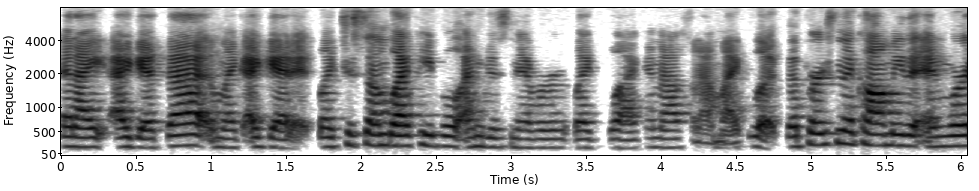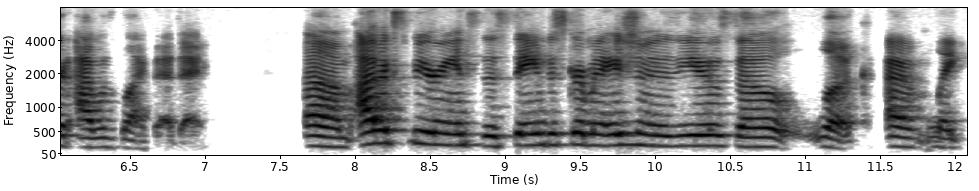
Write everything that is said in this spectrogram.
And I I get that, and like I get it. Like to some black people, I'm just never like black enough. And I'm like, look, the person that called me the N word, I was black that day. Um, I've experienced the same discrimination as you. So look, I'm like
